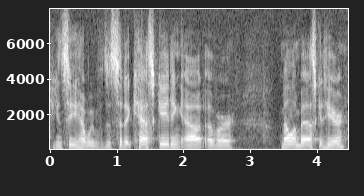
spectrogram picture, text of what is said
You can see how we've just set it cascading out of our melon basket here.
